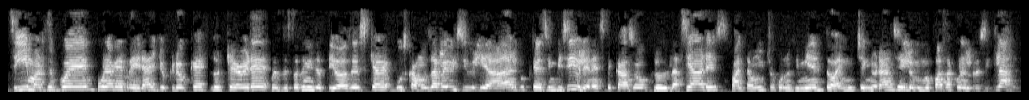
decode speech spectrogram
Sí, Marce fue una guerrera y yo creo que lo chévere pues, de estas iniciativas es que buscamos darle visibilidad a algo que es invisible, en este caso los glaciares, falta mucho conocimiento, hay mucha ignorancia y lo mismo pasa con el reciclaje.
